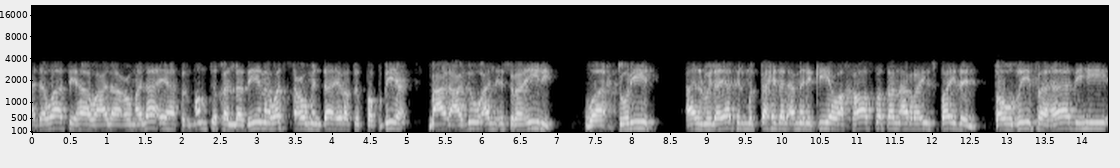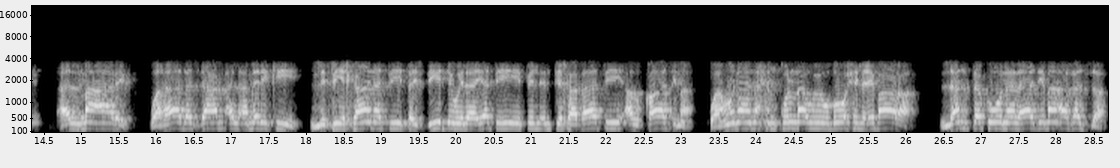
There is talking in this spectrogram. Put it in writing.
أدواتها وعلى عملائها في المنطقة الذين وسعوا من دائرة التطبيع مع العدو الإسرائيلي. وتريد الولايات المتحدة الأمريكية وخاصة الرئيس بايدن توظيف هذه المعارك. وهذا الدعم الأمريكي في خانة تجديد ولايته في الانتخابات القادمة. وهنا نحن قلنا بوضوح العبارة لن تكون لا دماء غزه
